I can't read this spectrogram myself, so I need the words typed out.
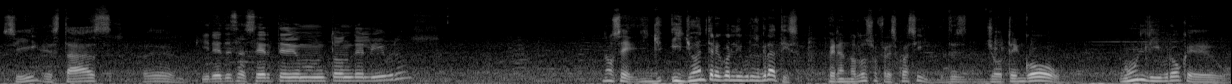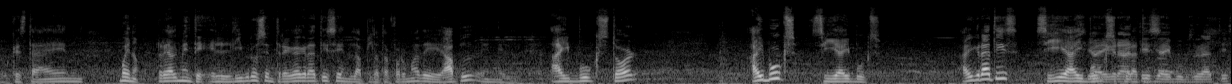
Sí, estás... eh, ¿Quieres deshacerte de un montón de libros? no sé, y yo- entrego libros gratis, pero no los ofrezco así. Entonces, yo tengo un libro que, que está en... Bueno, realmente el libro se entrega gratis en la plataforma de Apple, en el iBook Store. ¿Hay books? Sí, hay books. ¿Hay gratis? Sí, hay Si books hay gratis, hay books gratis.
